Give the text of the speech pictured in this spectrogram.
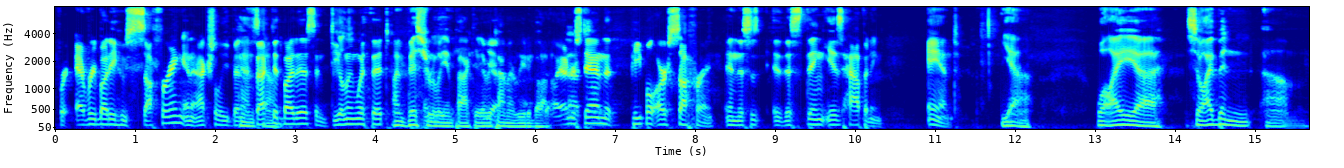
for everybody who's suffering and actually been Hands affected down. by this and dealing with it I'm viscerally impacted every Yeah. time I read about it. i understand that people are suffering and this is this thing is happening and Yeah. Well, I uh, so I've been um,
